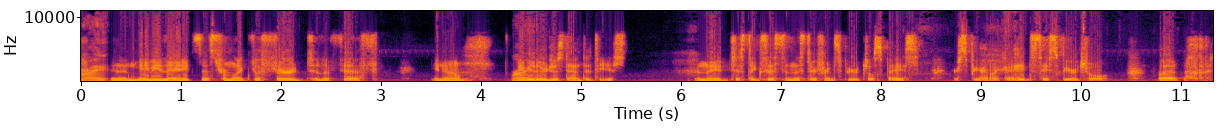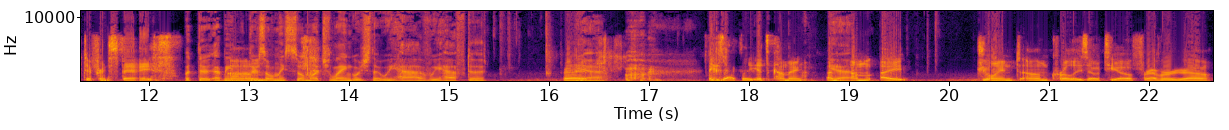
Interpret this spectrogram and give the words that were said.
right and then maybe they exist from like the third to the fifth you know? Maybe they're just entities and they just exist in this different spiritual space or spirit like i hate to say spiritual but different space. But there, I mean, Um, there's only so much language that we have. We have to, right. yeah, exactly. It's coming. I'm, Yeah. I'm, i joined um, crowley's oto forever ago.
